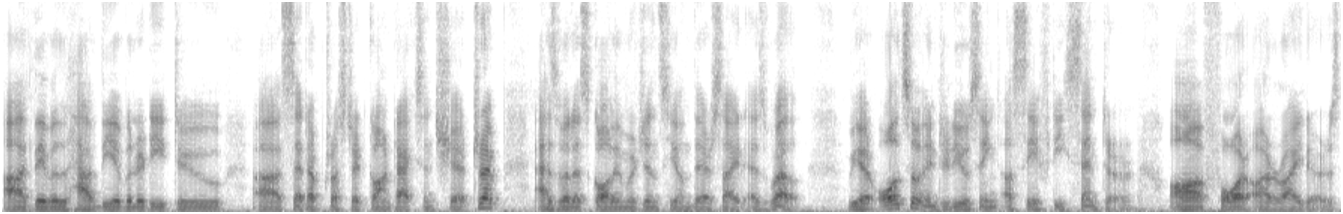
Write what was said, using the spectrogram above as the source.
Uh, they will have the ability to uh, set up trusted contacts and share trip, as well as call emergency on their side as well. We are also introducing a safety center uh, for our riders,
